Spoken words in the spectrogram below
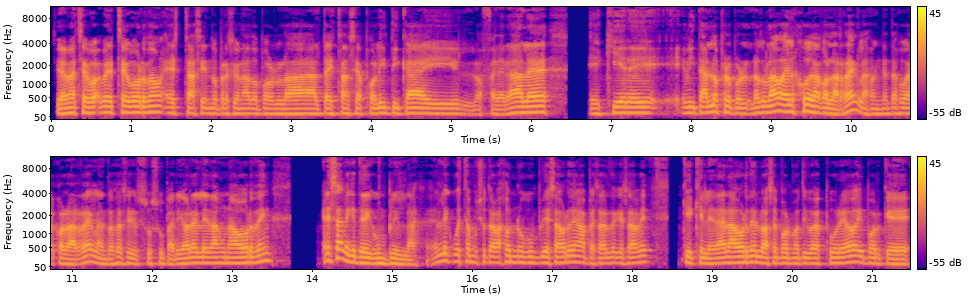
Sí, además este, este, Gordon está siendo presionado por las altas instancias políticas y los federales. Eh, quiere evitarlos, pero por el otro lado él juega con las reglas o intenta jugar con las reglas. Entonces, si sus superiores le dan una orden, él sabe que tiene que cumplirla. Él le cuesta mucho trabajo no cumplir esa orden, a pesar de que sabe que quien le da la orden lo hace por motivos espurios y porque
